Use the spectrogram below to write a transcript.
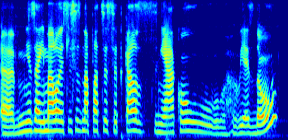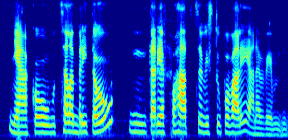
Eh, mě zajímalo, jestli se na place setkal s nějakou hvězdou, nějakou celebritou. Tady v pohádce vystupovali, já nevím,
